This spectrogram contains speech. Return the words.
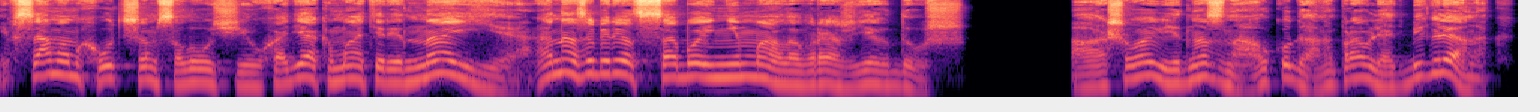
И в самом худшем случае, уходя к матери Найе, она заберет с собой немало вражьих душ. Ашва, видно, знал, куда направлять беглянок.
